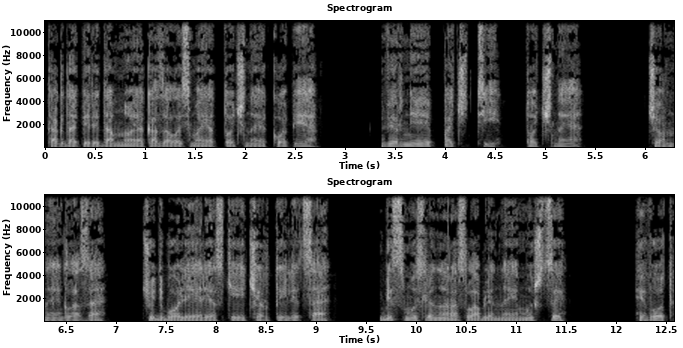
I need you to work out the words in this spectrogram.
когда передо мной оказалась моя точная копия. Вернее, почти точная. Черные глаза, чуть более резкие черты лица, бессмысленно расслабленные мышцы. И вот,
